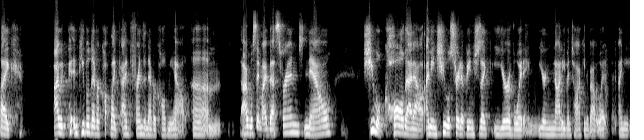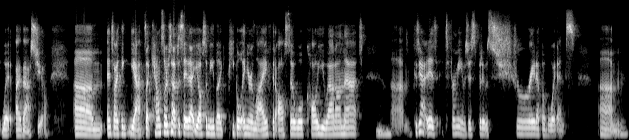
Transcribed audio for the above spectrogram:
like I would, and people never call, like I had friends that never called me out. Um, I will say my best friend now, she will call that out. I mean, she will straight up be, and she's like, you're avoiding, you're not even talking about what I need, what I've asked you. Um, and so I think, yeah, it's like counselors have to say that. You also need like people in your life that also will call you out on that. Um, cause yeah, it is, it's for me, it was just, but it was straight up avoidance. Um,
